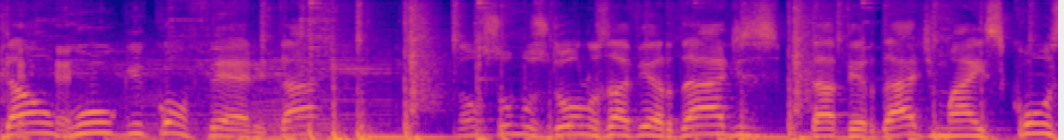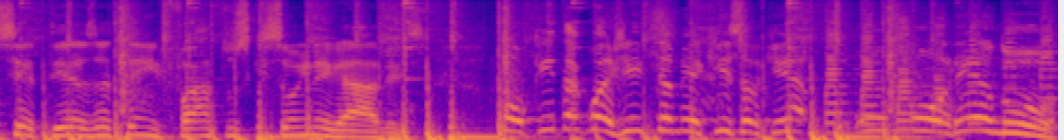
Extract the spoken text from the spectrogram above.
Dá um Google e confere, tá? Não somos donos da verdade, da verdade, mas com certeza tem fatos que são inegáveis. Bom, quem tá com a gente também aqui, sabe quem é? O Moreno.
